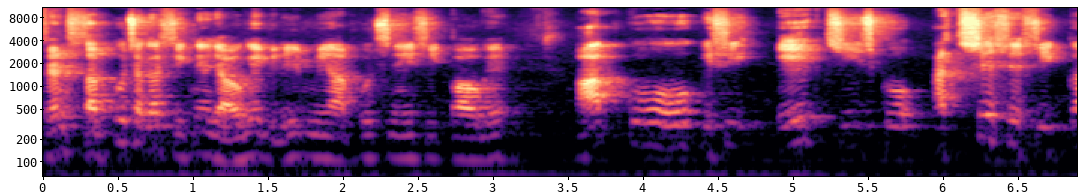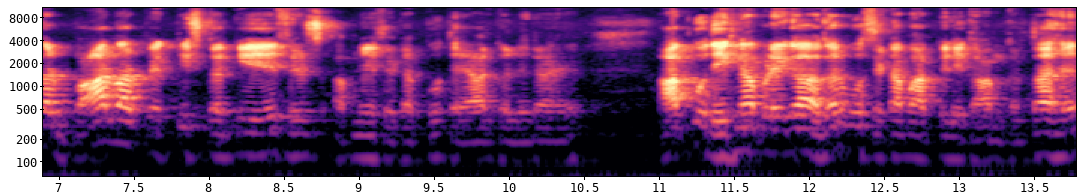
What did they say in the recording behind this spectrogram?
फ्रेंड्स सब कुछ अगर सीखने जाओगे बिलीव में आप कुछ नहीं सीख पाओगे। आपको किसी एक चीज़ को अच्छे से सीखकर बार बार प्रैक्टिस करके फ्रेंड्स अपने सेटअप को तैयार कर लेना है। आपको देखना पड़ेगा, अगर वो सेटअप आपके लिए काम करता है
